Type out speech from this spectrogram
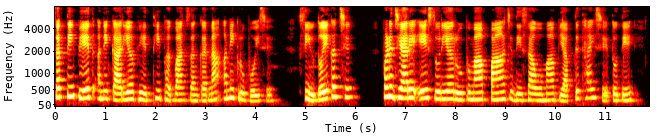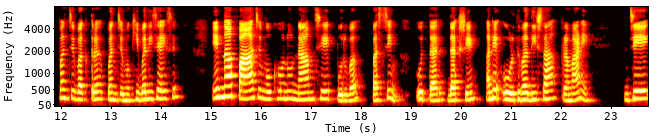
શક્તિ ભેદ અને કાર્ય ભેદથી ભગવાન શંકરના અનેક રૂપ હોય છે. શિવ તો એક જ છે. પણ જ્યારે એ સૂર્ય રૂપમાં પાંચ દિશાઓમાં વ્યાપ્ત થાય છે તો તે પંચવક્ત્ર પંચમુખી બની જાય છે. એમના પાંચ મુખોનું નામ છે પૂર્વ, પશ્ચિમ ઉત્તર, દક્ષિણ અને ઉર્ધ્વ દિશા પ્રમાણે જે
